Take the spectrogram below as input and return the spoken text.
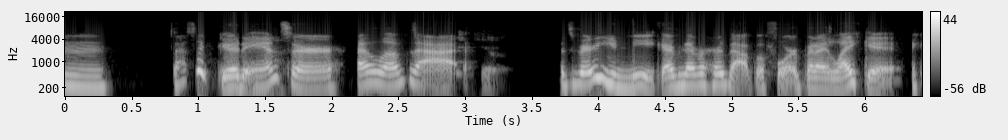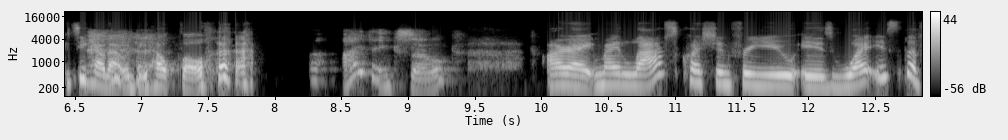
Mm. That's a good answer. I love that. It's very unique. I've never heard that before, but I like it. I can see how that would be helpful. I think so. All right. My last question for you is what is the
